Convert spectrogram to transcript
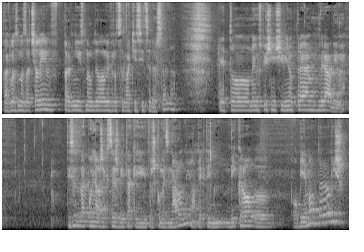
takhle jsme začali. V první jsme udělali v roce 2010 a je to nejúspěšnější víno, které vyrábíme. Ty si to tak poňal, že chceš byť taký trošku medzinárodný, napriek tým mikro uh, objemom, ktoré robíš?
